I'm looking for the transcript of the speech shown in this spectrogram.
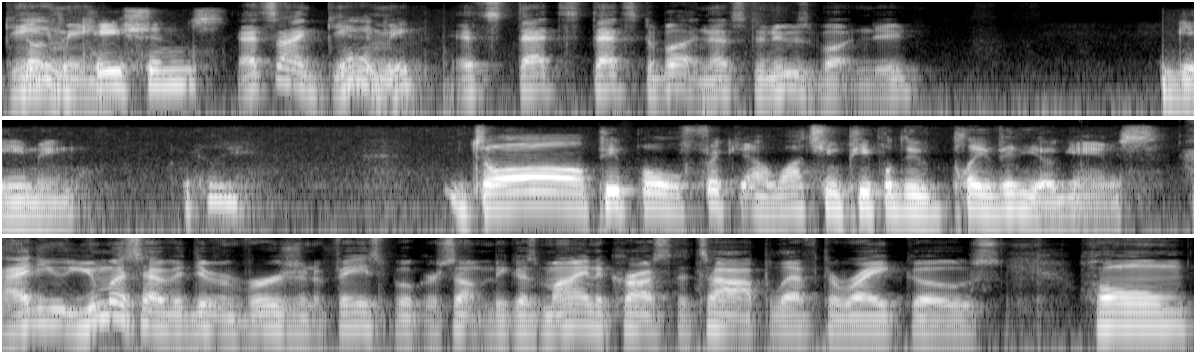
gaming notifications, That's not gaming. dude. it's that's that's the button. That's the news button, dude. gaming. Really, it's all people freaking uh, watching people do play video games. How do you? You must have a different version of Facebook or something because mine across the top, left to right, goes home.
